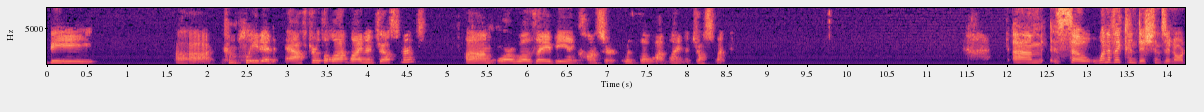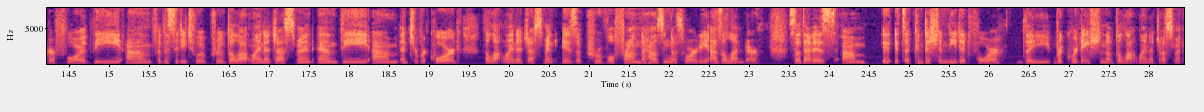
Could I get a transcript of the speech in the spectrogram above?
be uh, completed after the lot line adjustment, um, or will they be in concert with the lot line adjustment? Um, so one of the conditions in order for the um, for the city to approve the lot line adjustment and the um, and to record the lot line adjustment is approval from the housing authority as a lender. So that is um, it, it's a condition needed for the recordation of the lot line adjustment.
